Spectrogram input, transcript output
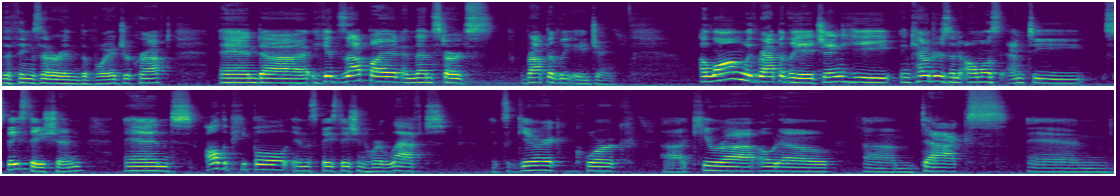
the things that are in the Voyager craft, and uh, he gets zapped by it, and then starts rapidly aging. Along with rapidly aging, he encounters an almost empty space station, and all the people in the space station who are left it's Garak, Quark, uh, Kira, Odo, um, Dax, and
